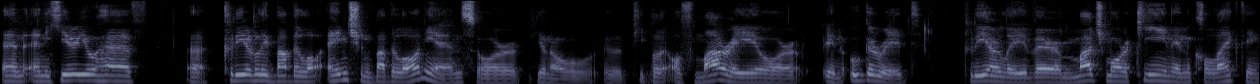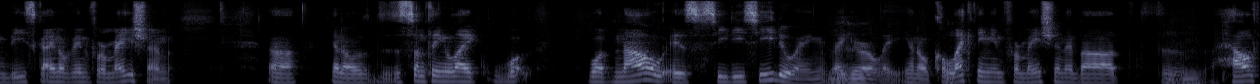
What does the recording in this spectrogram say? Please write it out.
and and here you have uh, clearly Babylon, ancient Babylonians or you know uh, people of Mari or in Ugarit clearly they're much more keen in collecting these kind of information uh, you know something like what what now is CDC doing regularly you know collecting information about the health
